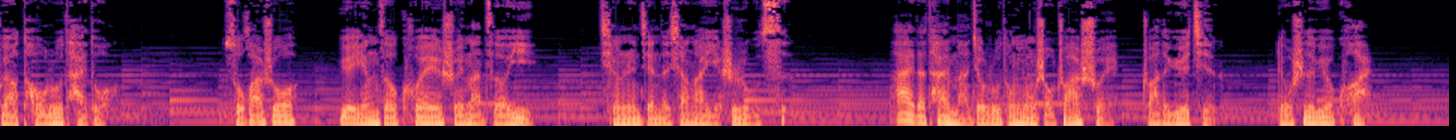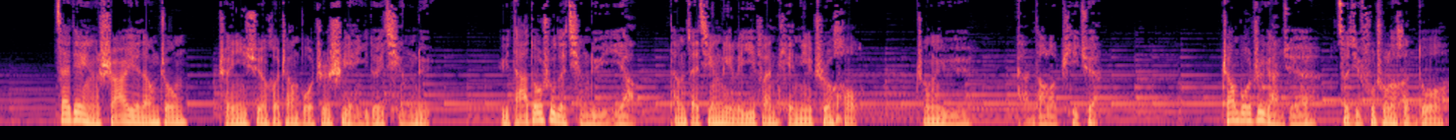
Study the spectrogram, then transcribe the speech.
不要投入太多。俗话说：“月盈则亏，水满则溢。”情人间的相爱也是如此，爱的太满，就如同用手抓水，抓得越紧，流失的越快。在电影《十二夜》当中，陈奕迅和张柏芝饰演一对情侣，与大多数的情侣一样，他们在经历了一番甜蜜之后，终于感到了疲倦。张柏芝感觉自己付出了很多，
